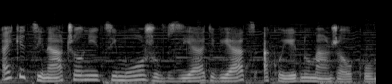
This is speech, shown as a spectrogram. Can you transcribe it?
aj keď si náčelníci môžu vziať viac ako jednu manželku.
